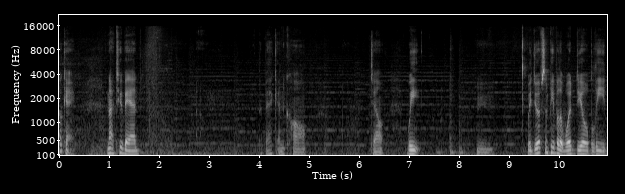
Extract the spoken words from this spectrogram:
Okay. Not too bad. The beck and call. Dealt. We... Hmm. We do have some people that would deal bleed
